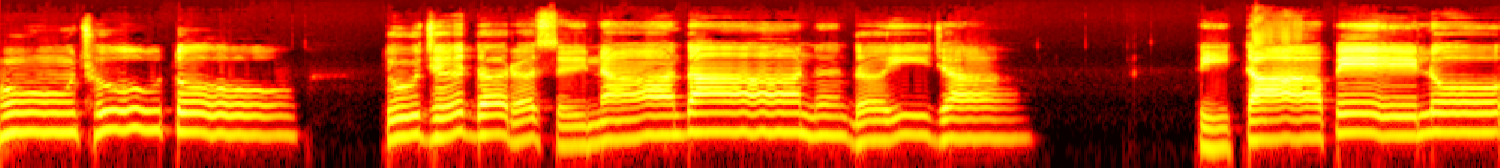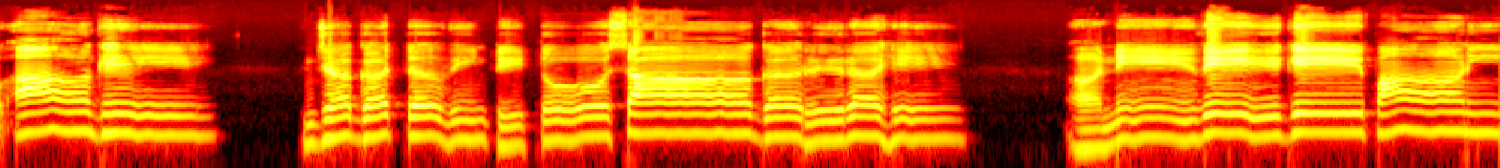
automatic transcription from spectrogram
હું છું તો તુજ દરસના દાન દઈ જા. પિતા પેલો આઘે જગત વીંટીતો સાગર રહે. અને વેગે પાણી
